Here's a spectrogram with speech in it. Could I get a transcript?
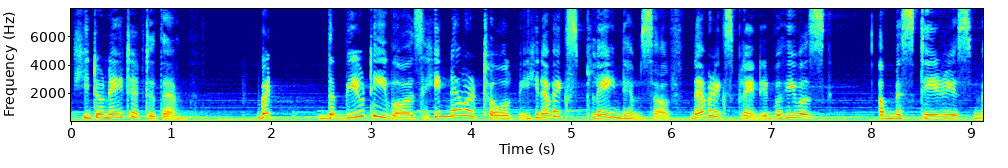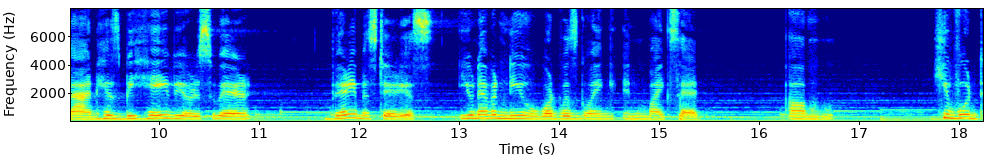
He donated to them. But the beauty was he never told me, he never explained himself, never explained. It was, he was a mysterious man. His behaviors were very mysterious. You never knew what was going in Mike's head. Um, he would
